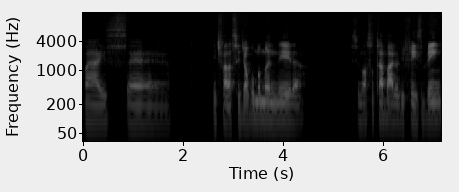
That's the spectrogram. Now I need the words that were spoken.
mas é, a gente fala se de alguma maneira esse nosso trabalho lhe fez bem,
